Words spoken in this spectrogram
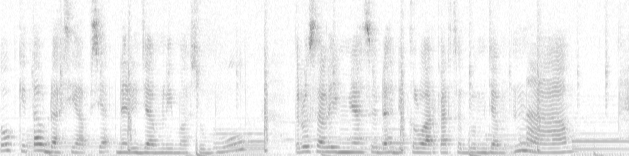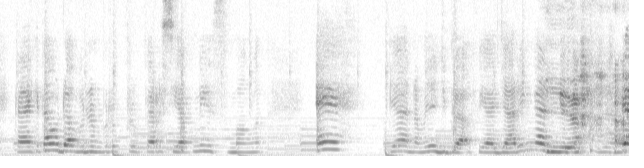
tuh kita udah siap-siap dari jam 5 subuh. Terus linknya sudah dikeluarkan sebelum jam 6 Kayak kita udah bener-bener prepare siap nih semangat. Eh ya namanya juga via jaringan Iya. gitu. Ada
